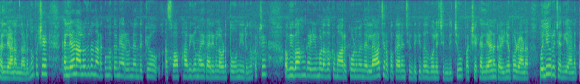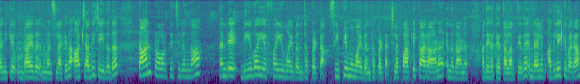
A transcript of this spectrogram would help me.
കല്യാണം നടന്നു. പക്ഷേ കല്യാണ ആലോചന നടക്കുമ്പോൾ തന്നെ അരുൺ എന്തൊക്കെയോ അസ്വാഭാവികമായ കാര്യങ്ങൾ അവിടെ തോന്നിയിരുന്നു. പക്ഷേ വിവാഹം കഴിയുമ്പോൾ അതൊക്കെ മാറിക്കോളുമെന്ന് എല്ലാ ചെറുപ്പക്കാരും ചിന്തിക്കുന്നത് പോലെ ചിന്തിച്ചു. പക്ഷേ കല്യാണം കഴിഞ്ഞപ്പോഴാണ് വലിയൊരു ചതിയാണ് തനിക്ക് ഉണ്ടായത് എന്ന് മനസ്സിലാക്കിയത്. ആ ചതി ചെയ്തത് താൻ പ്രവർത്തിച്ചിരുന്ന തന്റെ ഡിവൈഎഫ്ഐയുമായി ബന്ധപ്പെട്ട സി പി എമ്മുമായി ബന്ധപ്പെട്ട ചില പാർട്ടിക്കാരാണ് എന്നതാണ് അദ്ദേഹത്തെ തളർത്തിയത്. എന്തായാലും അതിലേക്ക് വരാം.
